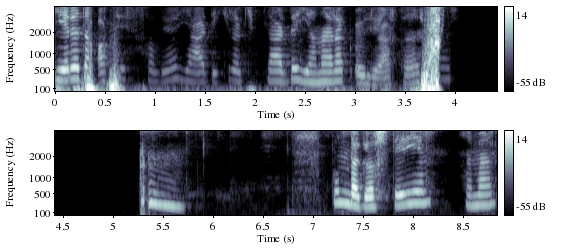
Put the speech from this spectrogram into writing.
yere de ateş salıyor. Yerdeki rakipler de yanarak ölüyor arkadaşlar. Bunu da göstereyim hemen.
